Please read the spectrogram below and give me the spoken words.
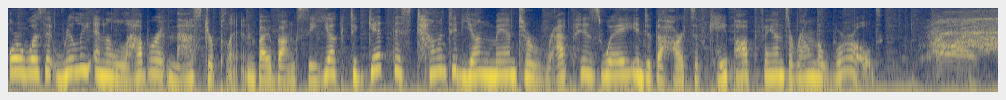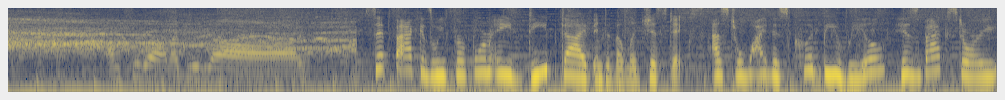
Or was it really an elaborate master plan by Bang Si-hyuk to get this talented young man to rap his way into the hearts of K-pop fans around the world? I'm Suga, to meet guys Sit back as we perform a deep dive into the logistics as to why this could be real, his backstory,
